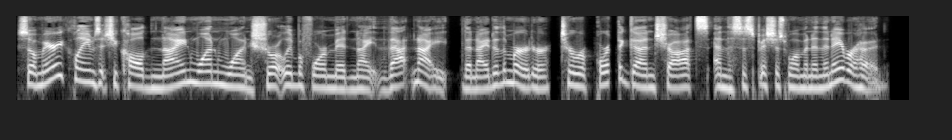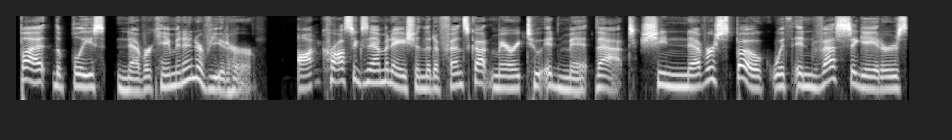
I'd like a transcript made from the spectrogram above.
So Mary claims that she called 911 shortly before midnight that night, the night of the murder, to report the gunshots and the suspicious woman in the neighborhood. But the police never came and interviewed her. On cross examination, the defense got Mary to admit that she never spoke with investigators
